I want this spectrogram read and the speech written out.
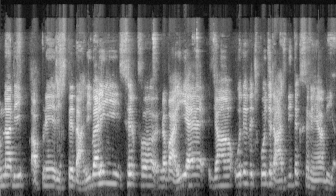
ਉਹਨਾਂ ਦੀ ਆਪਣੇ ਰਿਸ਼ਤੇਦਾਰੀ ਵਾਲੀ ਸਿਰਫ ਨਿਭਾਈ ਹੈ ਜਾਂ ਉਹਦੇ ਵਿੱਚ ਕੁਝ ਰਾਜਨੀਤਿਕ ਸੁਨੇਹਾ ਵੀ ਹੈ।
